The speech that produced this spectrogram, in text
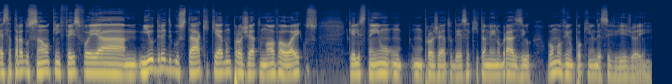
essa tradução quem fez foi a Mildred Gustac, que é de um projeto Nova Oikos, que eles têm um, um- um projeto desse aqui também no Brasil. Vamos ouvir um pouquinho desse vídeo aí.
